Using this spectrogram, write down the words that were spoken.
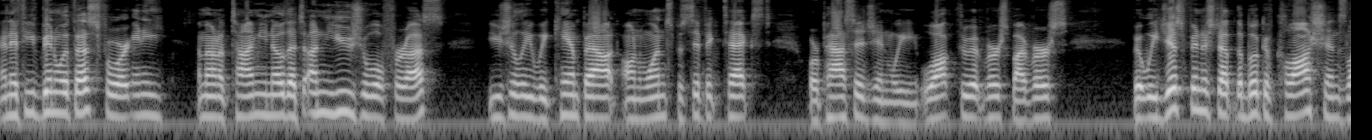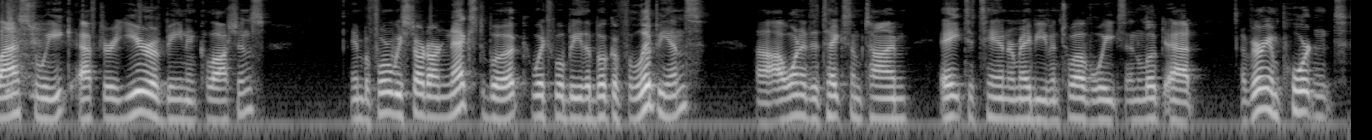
And if you've been with us for any amount of time, you know that's unusual for us. Usually we camp out on one specific text or passage and we walk through it verse by verse. But we just finished up the book of Colossians last week after a year of being in Colossians. And before we start our next book, which will be the book of Philippians, uh, I wanted to take some time, 8 to 10 or maybe even 12 weeks, and look at a very important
